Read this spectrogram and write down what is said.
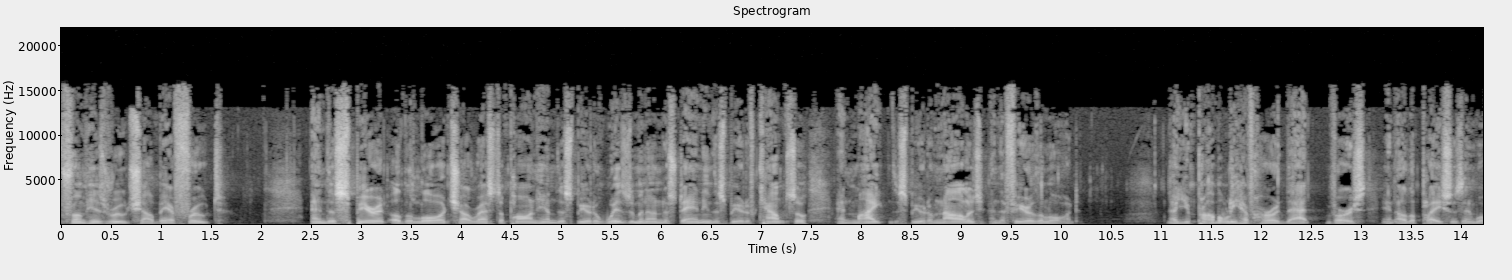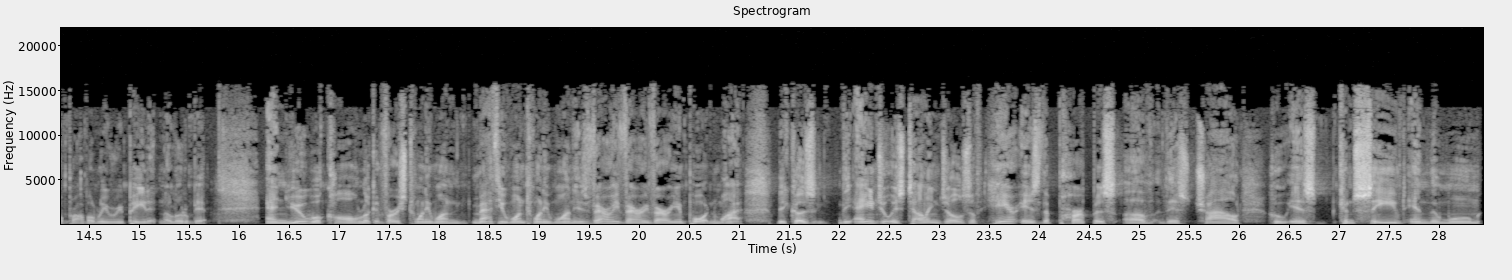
from his root shall bear fruit. And the Spirit of the Lord shall rest upon him the Spirit of wisdom and understanding, the Spirit of counsel and might, the Spirit of knowledge and the fear of the Lord. Now, you probably have heard that verse in other places, and we'll probably repeat it in a little bit. And you will call, look at verse 21. Matthew 121 is very, very, very important. Why? Because the angel is telling Joseph, here is the purpose of this child who is conceived in the womb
